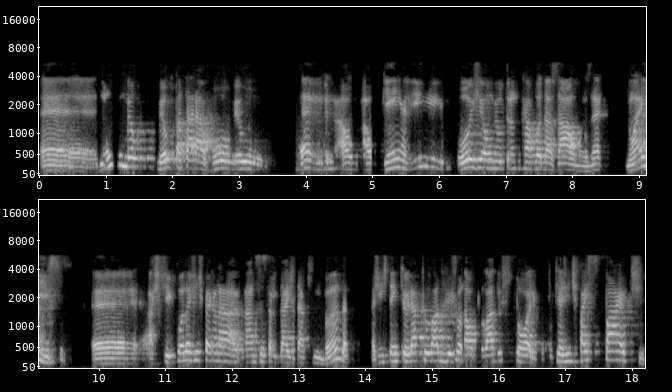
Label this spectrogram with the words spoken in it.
É, não com o meu, meu tataravô, meu, né, alguém ali, hoje é o meu trancavô das almas, né? Não é isso. É, acho que quando a gente pega na, na ancestralidade da Kimbanda, a gente tem que olhar para o lado regional, para o lado histórico, porque a gente faz parte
